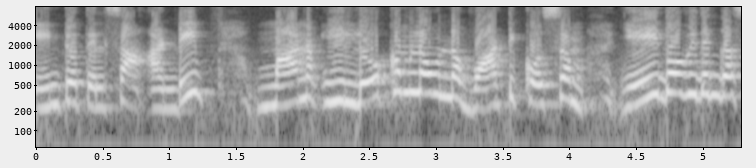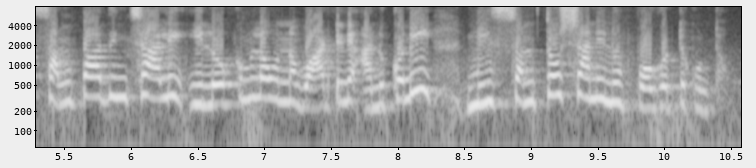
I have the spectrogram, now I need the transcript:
ఏంటో తెలుసా అండి? మనం ఈ లోకంలో ఉన్న వాటి కోసం ఏదో విధంగా సంపాదించాలి. ఈ లోకంలో ఉన్న వాటిని అనుకొని నీ సంతోషాన్ని నువ్వు పోగొట్టుకుంటావు.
